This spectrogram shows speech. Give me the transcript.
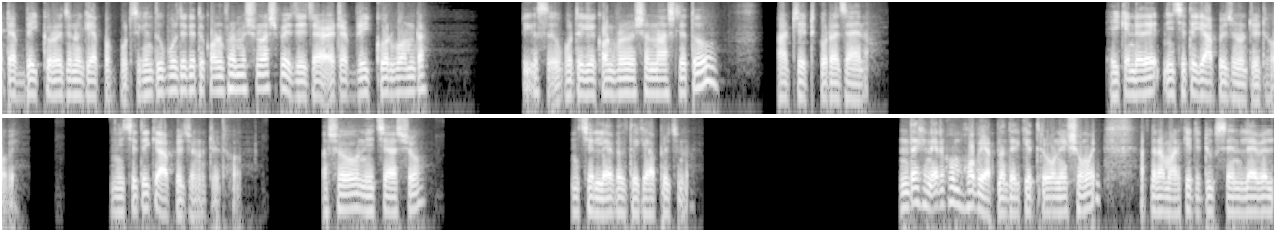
এটা ব্রেক করার জন্য গ্যাপ আপ করছে। কিন্তু উপর থেকে তো কনফার্মেশন আসবে যে এটা ব্রেক করব আমরা। ঠিক আছে, উপর থেকে কনফার্মেশন না আসলে তো আর ট্রেড করা যায় না। এই ক্যান্ডেলে নিচে থেকে আপের জন্য ট্রেড হবে। নিচে থেকে আপের জন্য ট্রেড হবে। আসো, নিচে আসো। নিচের লেভেল থেকে আপের জন্য দেখেন, এরকম হবে আপনাদের ক্ষেত্রে অনেক সময়। আপনারা মার্কেটে ঢুকছেন লেভেল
